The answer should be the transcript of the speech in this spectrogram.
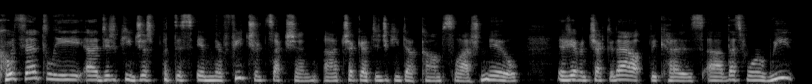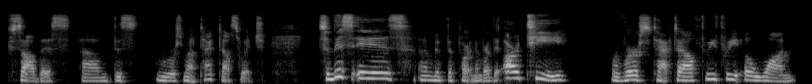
coincidentally, uh, DigiKey just put this in their featured section. Uh, check out digikey.com slash new if you haven't checked it out, because uh, that's where we saw this, um, this reverse mount tactile switch. So this is, I'm going to the part number, the RT reverse tactile 3301.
